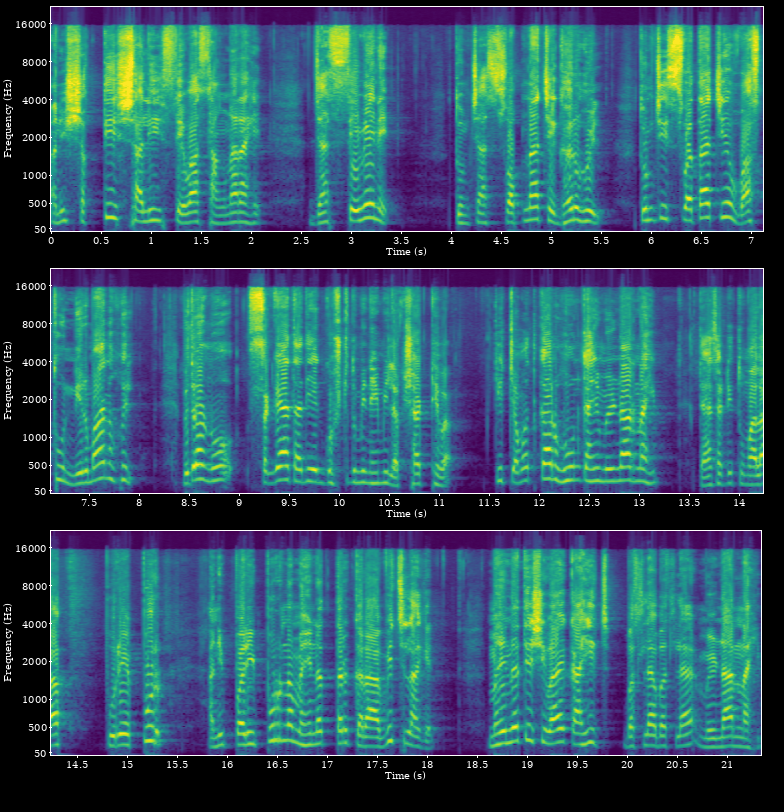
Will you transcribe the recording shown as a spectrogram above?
आणि शक्तिशाली सेवा सांगणार आहे ज्या सेवेने तुमच्या स्वप्नाचे घर होईल तुमची स्वतःची वास्तू निर्माण होईल. मित्रांनो सगळ्यात आधी एक गोष्ट तुम्ही नेहमी लक्षात ठेवा की चमत्कार होऊन काही मिळणार नाही. त्यासाठी तुम्हाला पुरेपूर आणि परिपूर्ण मेहनत तर करावीच लागेल. मेहनतीशिवाय काहीच बसल्या बसल्या मिळणार नाही.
